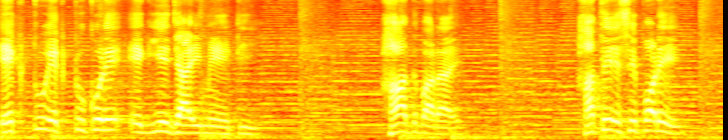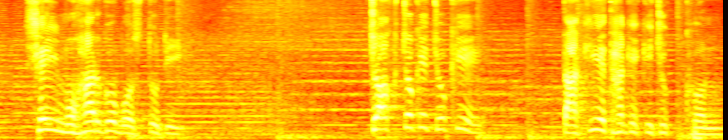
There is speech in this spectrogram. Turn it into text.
একটু একটু করে এগিয়ে যায় মেয়েটি। হাত বাড়ায়। হাতে এসে পড়ে সেই মহার্ঘ বস্তুটি। চকচকে চোখে তাকিয়ে থাকে কিছুক্ষণ।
